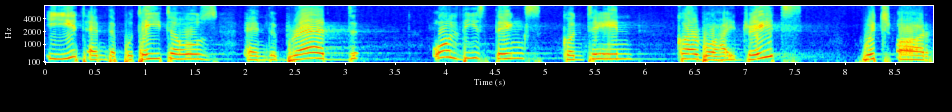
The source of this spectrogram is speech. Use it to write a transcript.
eat and the potatoes and the bread. All these things contain carbohydrates which are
